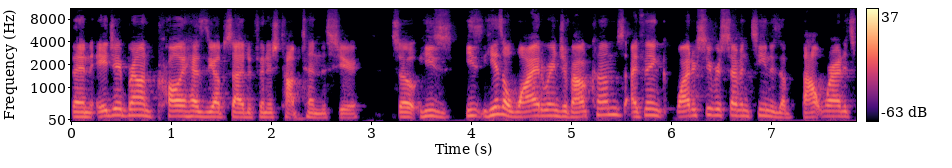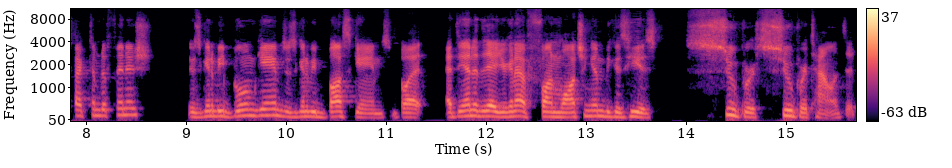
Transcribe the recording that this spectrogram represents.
then AJ Brown probably has the upside to finish top 10 this year. So he's he's he has a wide range of outcomes. I think wide receiver 17 is about where I'd expect him to finish. There's going to be boom games, there's going to be bust games, but at the end of the day, you're going to have fun watching him because he is super, super talented.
